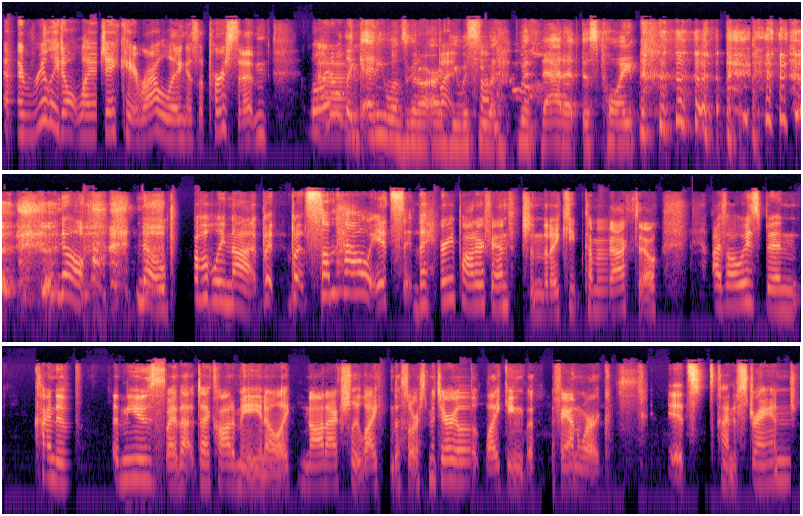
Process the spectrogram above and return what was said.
and I really don't like J.K. Rowling as a person. Well, I don't think anyone's going to argue with you with, with that at this point. no, no, probably not. But but somehow it's the Harry Potter fan fiction that I keep coming back to. I've always been kind of amused by that dichotomy, you know, like not actually liking the source material, but liking the fan work. It's kind of strange.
